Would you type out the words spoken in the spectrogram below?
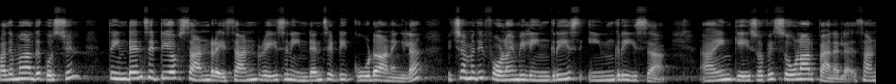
പതിമൂന്നാമത്തെ question the intensity of sun rays sun റേസിന് ഇന്റൻസിറ്റി കൂടുകയാണെങ്കിൽ വിച്ച് മതി following will increase increase in case of a solar panel sun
